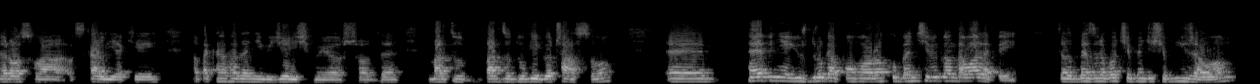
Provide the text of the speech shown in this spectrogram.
rosła w skali, jakiej no tak naprawdę nie widzieliśmy już od bardzo, bardzo długiego czasu pewnie już druga połowa roku będzie wyglądała lepiej. To bezrobocie będzie się obniżało,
